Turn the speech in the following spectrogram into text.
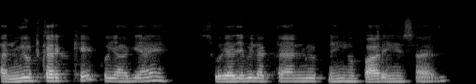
unmute करके कोई आगे आए? सूर्या जी भी लगता है अनम्यूट नहीं हो पा रही है शायद।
